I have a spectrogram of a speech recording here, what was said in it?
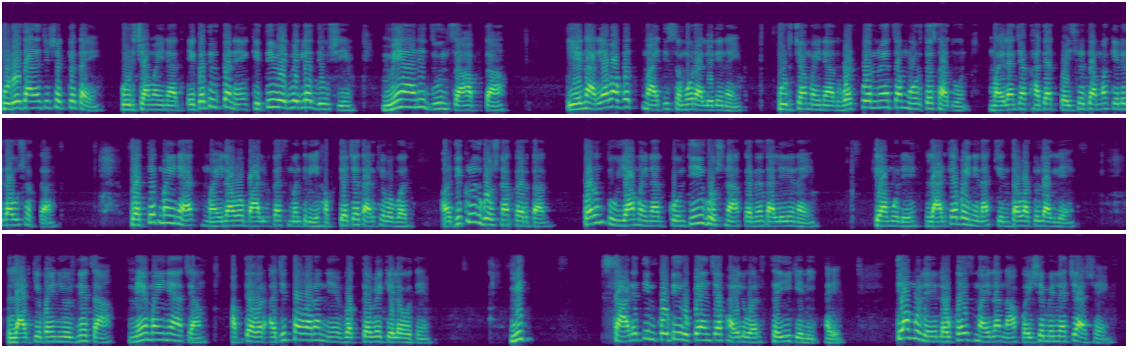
पुढे जाण्याची शक्यता आहे. पुढच्या महिन्यात एकत्रितपणे किती वेगवेगळ्या दिवशी मे आणि जूनचा हप्ता येणार याबाबत माहिती समोर आलेली नाही. पुढच्या महिन्यात वटपौर्णिमेचा मुहूर्त साधून महिलांच्या खात्यात पैसे जमा केले जाऊ शकतात. प्रत्येक महिन्यात महिला व बाल विकास मंत्री हप्त्याच्या तारखेबाबत अधिकृत घोषणा करतात परंतु या महिन्यात कोणतीही घोषणा करण्यात आलेली नाही. त्यामुळे लाडक्या बहिणींना चिंता वाटू लागली आहे. लाडकी बहीण योजनेचा मे महिन्याच्या हप्त्यावर अजित पवारांनी वक्तव्य केले होते. मी साडेतीन कोटी रुपयांच्या फाईलवर सही केली आहे. त्यामुळे लवकरच महिलांना पैसे मिळण्याची आशा आहे.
